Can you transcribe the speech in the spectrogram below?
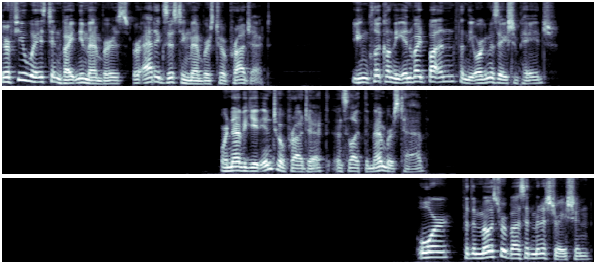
There are a few ways to invite new members or add existing members to a project. You can click on the Invite button from the organization page, or navigate into a project and select the Members tab. Or, for the most robust administration,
